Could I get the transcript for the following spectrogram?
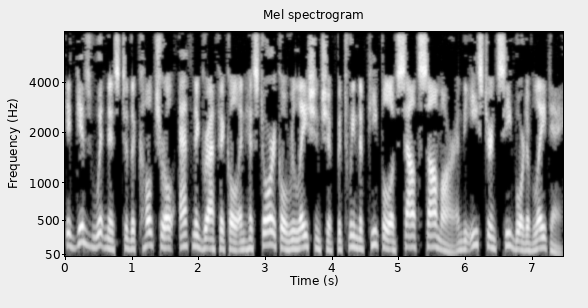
It gives witness to the cultural, ethnographical and historical relationship between the people of South Samar and the eastern seaboard of Leyte.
